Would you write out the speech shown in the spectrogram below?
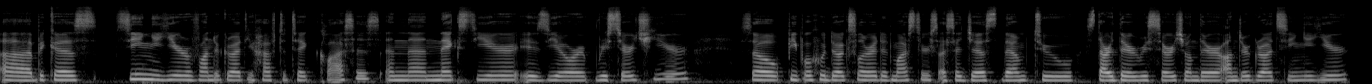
uh, because senior year of undergrad you have to take classes, and then next year is your research year. So people who do accelerated masters, I suggest them to start their research on their undergrad senior year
